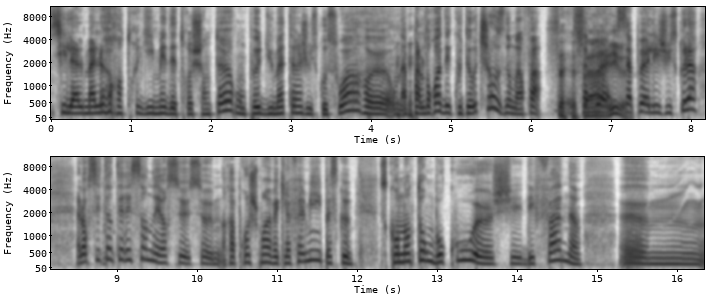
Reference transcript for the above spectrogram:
s'il a le malheur entre guillemets d'être chanteur, on peut du matin jusqu'au soir, euh, on n'a pas le droit d'écouter autre chose. Non, mais enfin, ça, peut, ça peut, aller jusque là. Alors c'est intéressant d'ailleurs ce, ce, rapprochement avec la famille parce que ce qu'on entend beaucoup euh, chez des fans, euh,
